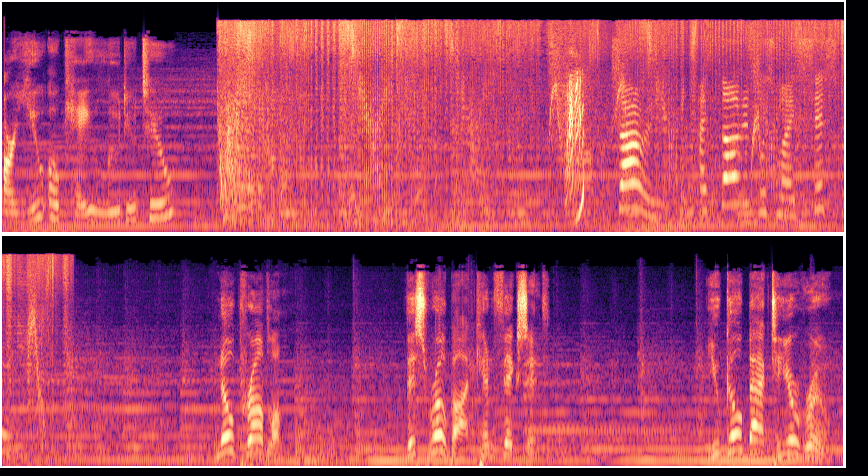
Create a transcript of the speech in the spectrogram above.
Are you okay, Ludu Sorry, I thought it was my sister. No problem. This robot can fix it. You go back to your room.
